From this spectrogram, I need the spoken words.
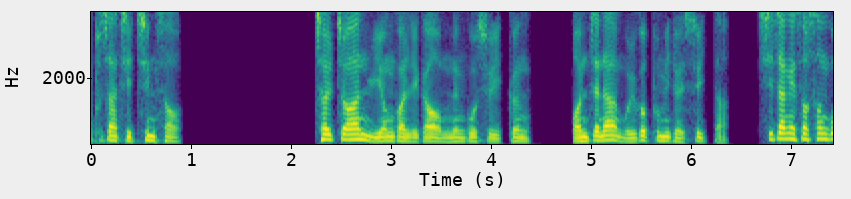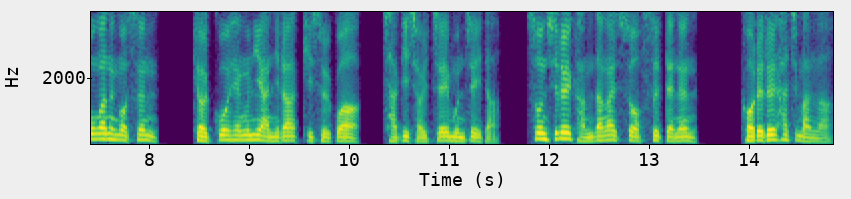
투자 지침서 철저한 위험 관리가 없는 고수익은 언제나 물거품이 될 수 있다. 시장에서 성공하는 것은 결코 행운이 아니라 기술과 자기 절제의 문제이다. 손실을 감당할 수 없을 때는 거래를 하지 말라.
